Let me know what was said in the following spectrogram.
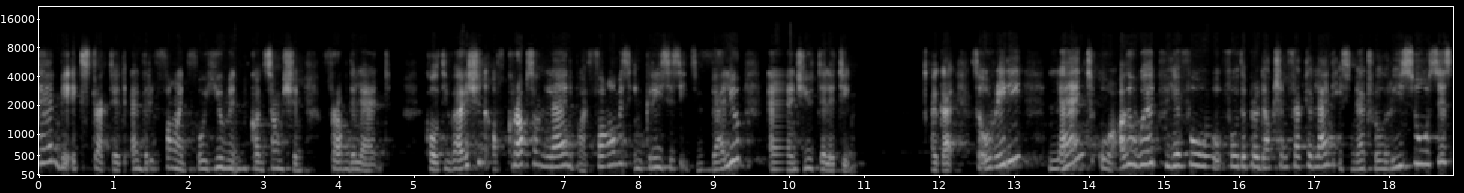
can be extracted and refined for human consumption from the land. Cultivation of crops on land by farmers increases its value and utility. Okay, so already land or other word here for, for the production factor land is natural resources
